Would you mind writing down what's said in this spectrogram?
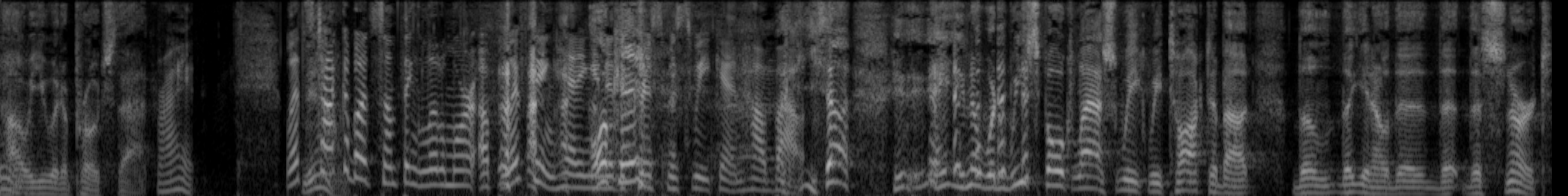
how you would approach that. Right. Let's Yeah. talk about something a little more uplifting heading into the Christmas weekend. How about? Yeah, hey, you know when we spoke last week, we talked about the, the you know the the the snert,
